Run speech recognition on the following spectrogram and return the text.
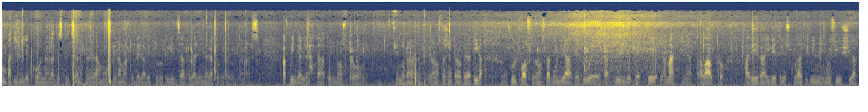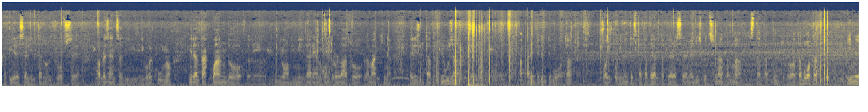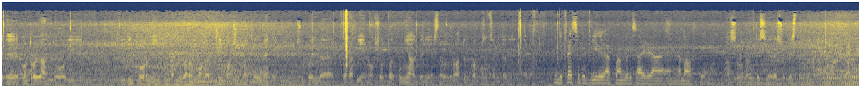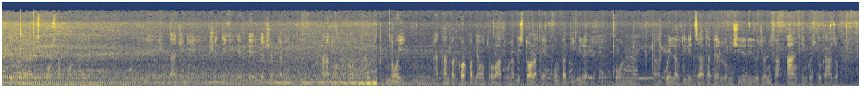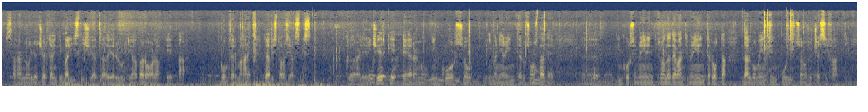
compatibile con la descrizione che avevamo diramato della vettura utilizzata dall'indagato per allontanarsi. Ha quindi allertato centrale, la nostra centrale operativa, sul posto sono state inviate due pattuglie perché la macchina tra l'altro aveva i vetri oscurati quindi non si riusciva a capire se all'interno vi fosse la presenza di, di qualcuno. In realtà quando eh, gli uomini militari hanno controllato la macchina è risultata chiusa e eh, apparentemente vuota, poi ovviamente è stata aperta per essere meglio ispezionata ma è stata appunto trovata vuota, in, eh, controllando i, i, dintorni in particolar modo a circa una cinquantina di metri su quel terrapieno sotto alcuni alberi è stato trovato il corpo senza vita dell'indagato. Quindi è presto per dire a quando risale la, la morte? Assolutamente sì, adesso questa è una domanda risposta con le indagini scientifiche e gli accertamenti anatomici. Noi accanto al corpo abbiamo trovato una pistola che è compatibile con eh, quella utilizzata per l'omicidio di due giorni fa, anche in questo caso saranno gli accertamenti balistici ad avere l'ultima parola e a confermare che la pistola sia la stessa. Allora, le ricerche erano in corso in maniera interrotta, sono state eh, in corso in maniera, sono andate avanti in maniera interrotta dal momento in cui sono successi i fatti.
